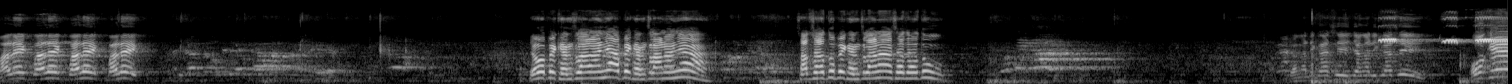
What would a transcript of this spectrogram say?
Balik, balik, balik, balik. Yo, pegang celananya, pegang celananya. Satu-satu pegang celana, satu-satu. Jangan dikasih, jangan dikasih. Oke.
